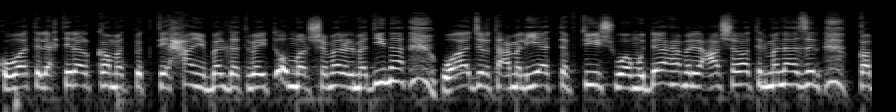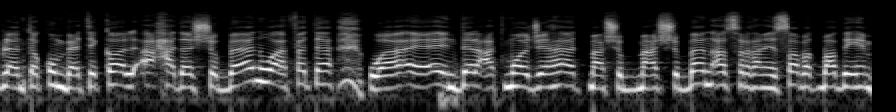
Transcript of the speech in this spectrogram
قوات الاحتلال قامت باقتحام بلدة بيت أمر شمال المدينة وأجرت عمليات تفتيش ومداهمة لعشرات المنازل قبل أن تقوم باعتقال أحد الشبان وفتى واندلعت مواجهات مع شب مع الشبان اسفرت عن إصابة بعضهم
